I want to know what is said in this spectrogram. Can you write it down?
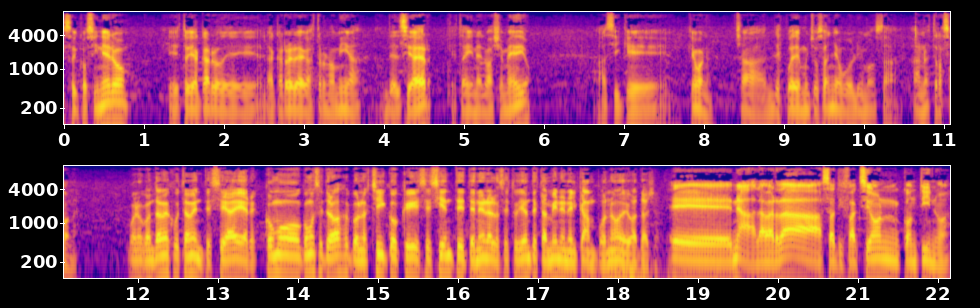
soy cocinero, estoy a cargo de la carrera de gastronomía del CIAER, que está ahí en el Valle Medio. Así que, que bueno, ya después de muchos años volvimos a, nuestra zona. Bueno, contame justamente, CAER, ¿cómo, ¿cómo se trabaja con los chicos? ¿Qué se siente tener a los estudiantes también en el campo ¿no? de batalla? Eh, nada, la verdad, satisfacción continua,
